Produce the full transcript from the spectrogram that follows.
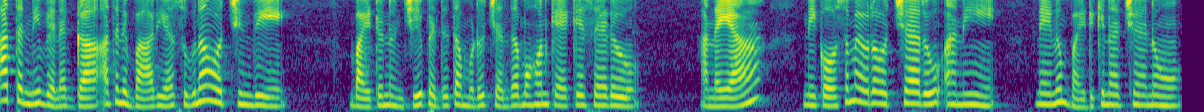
అతన్ని వెనగ్గా అతని భార్య సుగుణ వచ్చింది. బయట నుంచి పెద్ద తమ్ముడు చంద్రమోహన్ కేకేశాడు. అన్నయ్య నీకోసం ఎవరో వచ్చారు అని నేను బయటికి నచ్చాను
